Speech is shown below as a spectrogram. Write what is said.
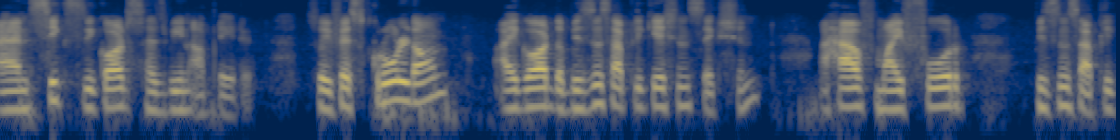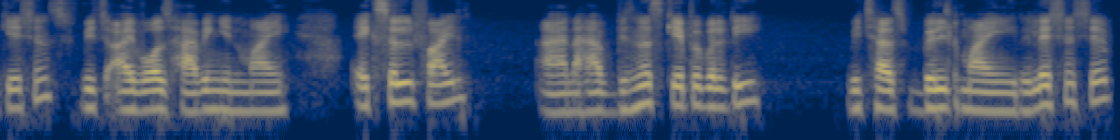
and six records has been updated. So if I scroll down, I got the business applications section. I have my four business applications which I was having in my Excel file and I have business capability which has built my relationship.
